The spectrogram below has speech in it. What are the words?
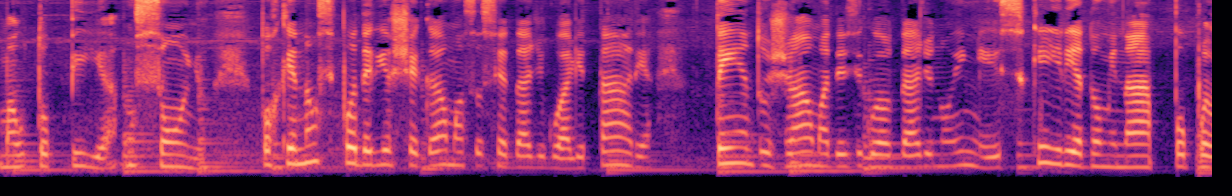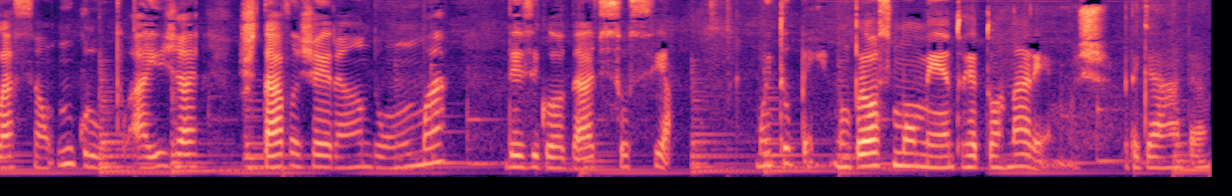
uma utopia, um sonho, porque não se poderia chegar a uma sociedade igualitária tendo já uma desigualdade no início. Quem iria dominar a população? Um grupo. Aí já estava gerando uma desigualdade social. Muito bem, no próximo momento retornaremos. Obrigada.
